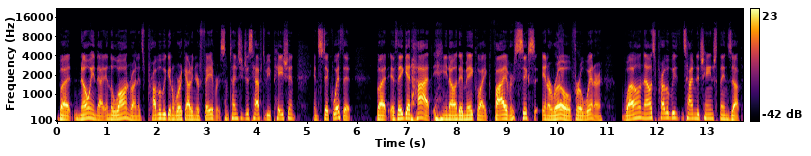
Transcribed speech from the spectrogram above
but knowing that in the long run, it's probably going to work out in your favor. Sometimes you just have to be patient and stick with it. But if they get hot, you know, they make like five or six in a row for a winner, well, now it's probably time to change things up.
